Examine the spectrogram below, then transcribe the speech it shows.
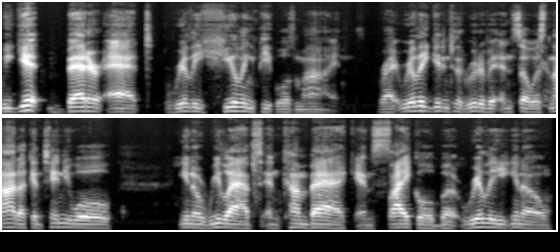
we get better at really healing people's minds, right? Really getting to the root of it. And so it's not a continual, you know, relapse and come back and cycle, but really, you know,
